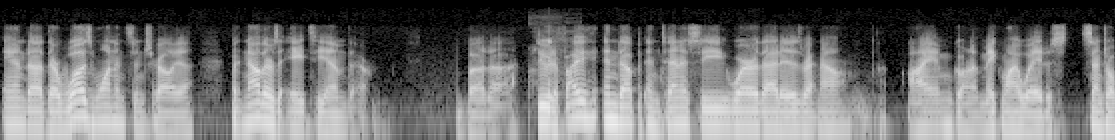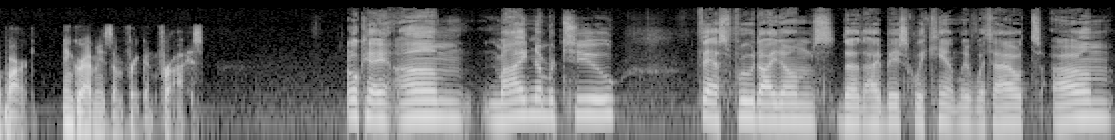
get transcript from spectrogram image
and uh, there was one in Centralia, but now there's an ATM there. But uh, dude, if I end up in Tennessee where that is right now, I am gonna make my way to Central Park and grab me some freaking fries. Okay, um, my number two fast food items that I basically can't live without. Um,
